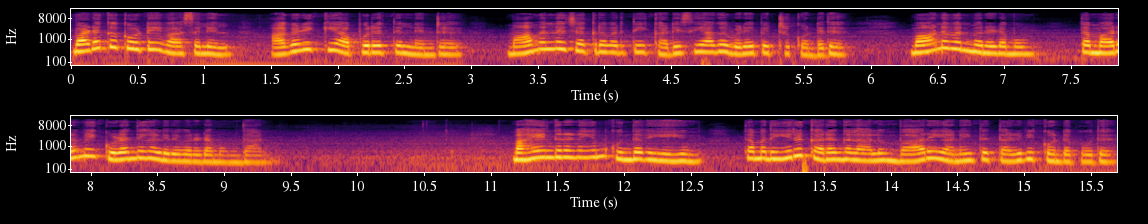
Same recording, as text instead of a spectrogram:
வடக்கு கோட்டை வாசலில் அகழிக்கு அப்புறத்தில் நின்று மாமல்ல சக்கரவர்த்தி கடைசியாக விடைபெற்று கொண்டது மாணவன்மரிடமும் தம் அருமை குழந்தைகள் இருவரிடமும் தான். மகேந்திரனையும் குந்தவையையும் தமது இரு கரங்களாலும் வாரி அணைத்து தழுவிக்கொண்ட போது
